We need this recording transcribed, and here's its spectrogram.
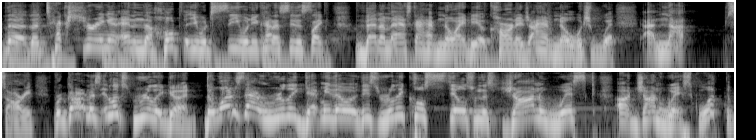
the, the texturing and, and the hope that you would see when you kind of see this like Venom-esque, I have no idea, Carnage, I have no which way, I'm not sorry. Regardless it looks really good. The ones that really get me though are these really cool stills from this john whisk uh john whisk what the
